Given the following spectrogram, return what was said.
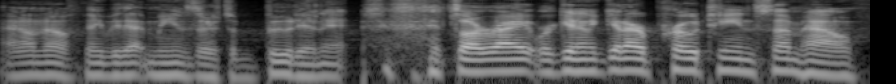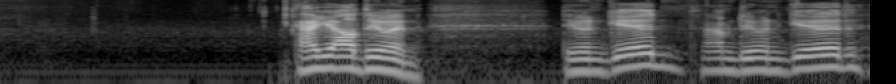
I don't know if maybe that means there's a boot in it. it's all right. We're going to get our protein somehow. How y'all doing? Doing good? I'm doing good.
